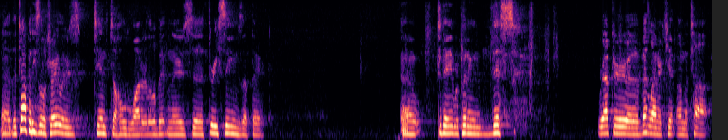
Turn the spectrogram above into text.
Uh, the top of these little trailers tend to hold water a little bit, and there's uh, three seams up there. Uh, today we're putting this Raptor uh, bedliner kit on the top.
